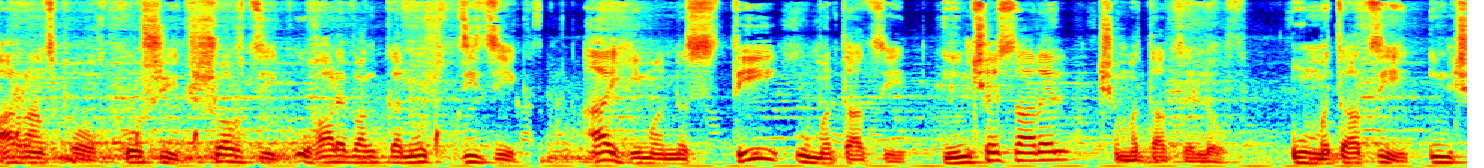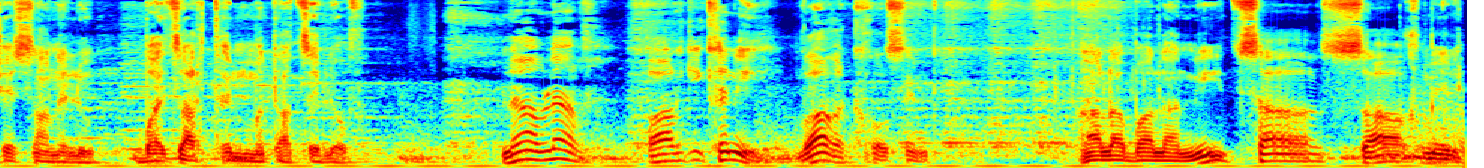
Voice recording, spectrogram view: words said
առանց փող, կոշիկ, շորտիկ ու հարևան կնոջ ծիծիկ։ Այ հիմա նստի ու մտածի, ինչ ես արել չմտածելով։ Ու մտածի, ինչ ես անելու, բայց արդեն մտածելով։ Լավ, լավ, բարգի քնի, վաղը կխոսենք։ Հալաբալանիցա, սաղ մեր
